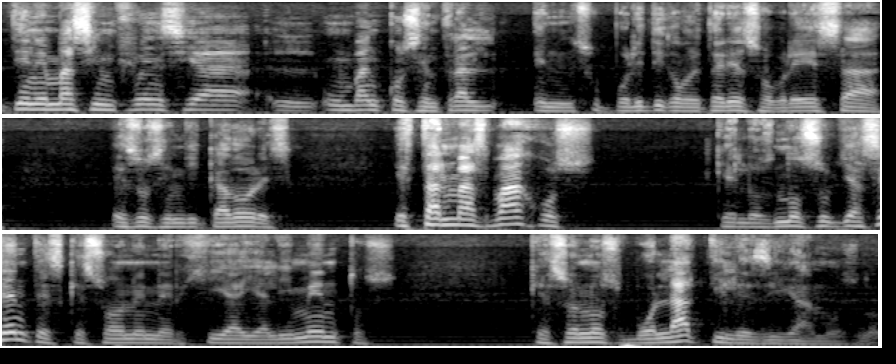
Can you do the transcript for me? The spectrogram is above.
tiene más influencia un banco central en su política monetaria sobre esa, esos indicadores, están más bajos que los no subyacentes, que son energía y alimentos, que son los volátiles, digamos, ¿no?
